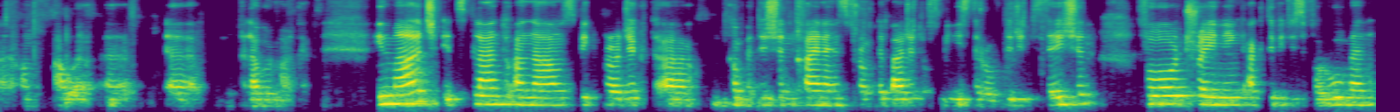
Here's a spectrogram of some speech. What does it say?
uh, on our uh, uh, labor market. In March, it's planned to announce big project uh, competition financed from the budget of Minister of Digitization for training activities for women,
